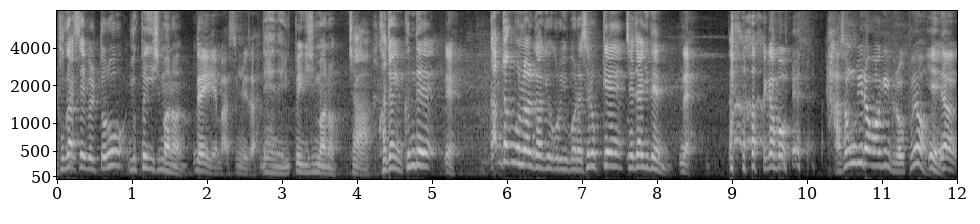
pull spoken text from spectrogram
부가세 별도로 620만 원. 네, 예, 맞습니다. 네 네 620만 원. 자 과장님 근데 예. 깜짝 놀랄 가격으로 이번에 새롭게 제작이 된 네. 그러니까 뭐 가성비라고 하긴 그렇고요. 예. 그냥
